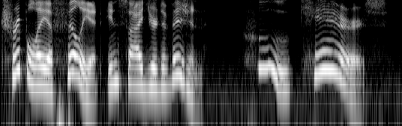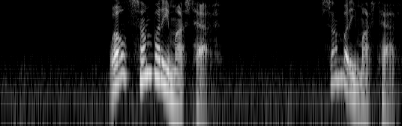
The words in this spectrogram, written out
AAA affiliate inside your division? Who cares? Well, somebody must have. Somebody must have.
